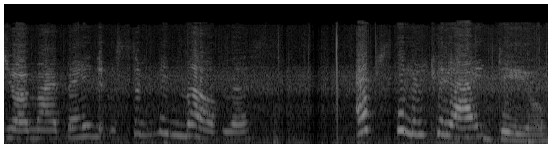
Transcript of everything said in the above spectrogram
enjoy my bathe. It was simply marvellous. Absolutely ideal.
